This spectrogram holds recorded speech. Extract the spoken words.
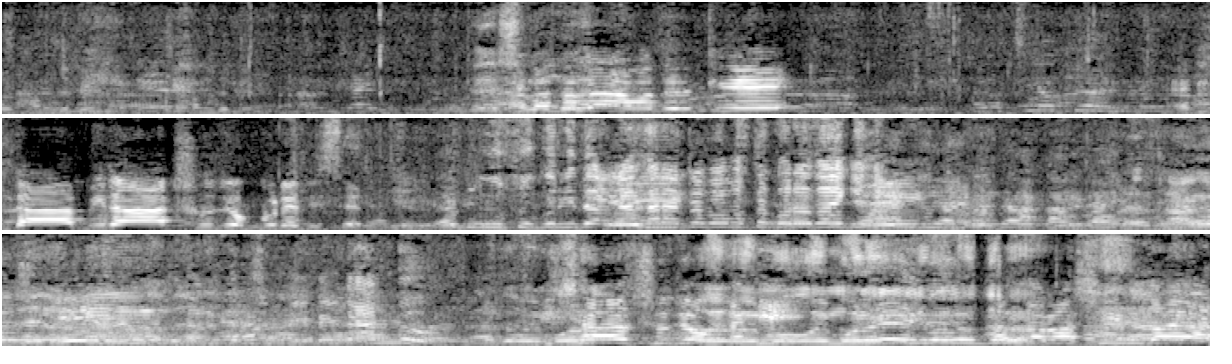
আলহামদুলিল্লাহ আলহামদুলিল্লাহ। আল্লাহ আমাদেরকে একটা বিরাট সুযোগ করে দিচ্ছেন বিশাল সুযোগ দয়া।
